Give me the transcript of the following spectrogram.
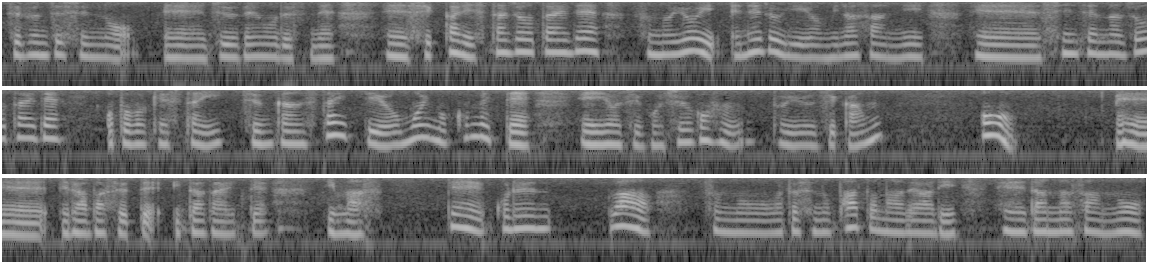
自分自身の、えー、充電をですね、えー、しっかりした状態でその良いエネルギーを皆さんに、え新鮮な状態でお届けしたい循環したいっていう思いも込めて、え4時55分という時間を、え選ばせていただいています。でこれはその私のパートナーであり、えー、旦那さんの、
